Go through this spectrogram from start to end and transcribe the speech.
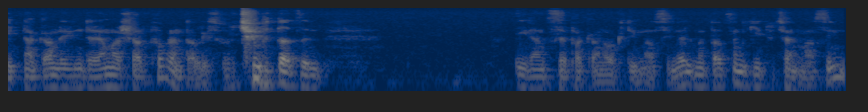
գիտնականներին դրա համար շատ փող են տալիս որ չմտածեն իրանց սեփական օգտի մասին, էլ մտածեն գիտության մասին,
